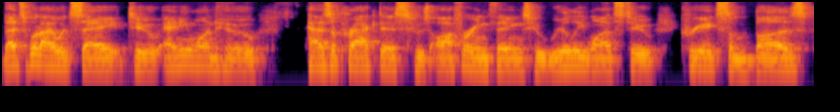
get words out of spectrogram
that's what I would say to anyone who has a practice, who's offering things, who really wants to create some buzz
